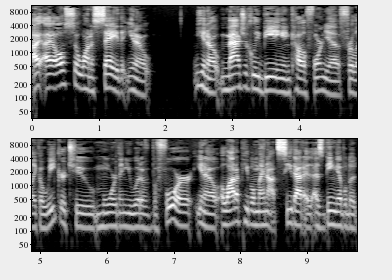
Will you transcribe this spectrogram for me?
I, I also want to say that, you know, you know, magically being in California for like a week or two more than you would have before, you know, a lot of people might not see that as being able to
